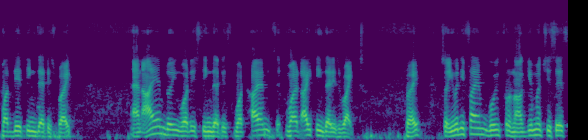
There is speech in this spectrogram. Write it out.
what they think that is right, and I am doing what is think that is what I am what I think that is right, right? So even if I am going for an argument, she says,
